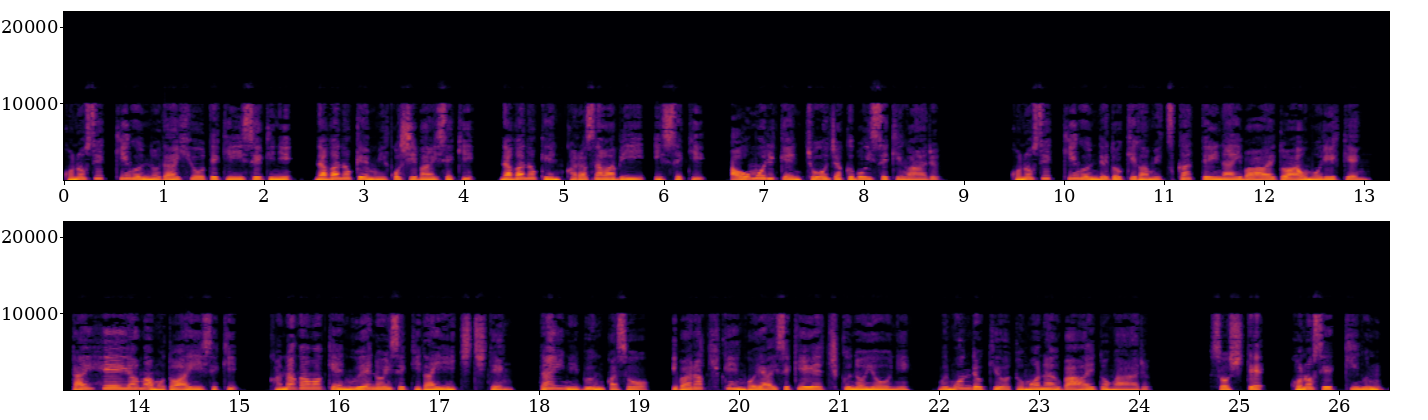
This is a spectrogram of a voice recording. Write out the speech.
この石器群の代表的遺跡に、長野県三越芝遺跡、長野県唐沢 B 遺跡、青森県長尺母遺跡がある。この石器群で土器が見つかっていない場合と青森県、太平山本愛遺跡、神奈川県上野遺跡第一地点、第二文化層、茨城県小屋遺跡 A 地区のように、無門土器を伴う場合とがある。そして、この石器群、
